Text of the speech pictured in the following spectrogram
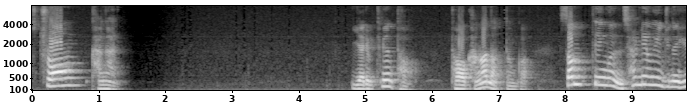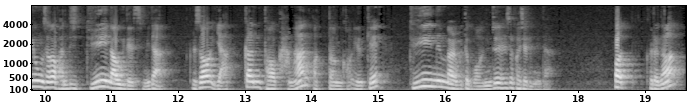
strong, 강한. 이 아래 붙으면 더, 더 강한 어떤 것. something은 설명해주는 형용사가 반드시 뒤에 나오게 됐습니다. 그래서 약간 더 강한 어떤 거 이렇게 뒤에 있는 말부터 먼저 해석하셔야 됩니다. But 그러나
